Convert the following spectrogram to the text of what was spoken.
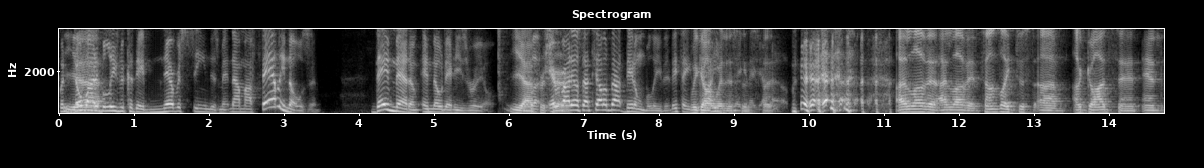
But nobody believes me because they've never seen this man. Now my family knows him. They've met him and know that he's real. yeah, but for sure. everybody else I tell about, they don't believe it. They think We got "Oh, he's just making witnesses, up." I love it. I love it. It sounds like just um, a godsend. And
